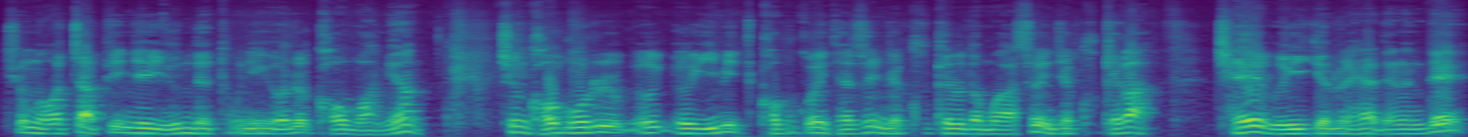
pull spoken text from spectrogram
지금 어차피 이제 윤 대통령이 이거를 거부하면 지금 거부를 어, 어, 이미 거부권이 돼서 이제 국회로 넘어가서 이제 국회가 재의결을 해야 되는데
